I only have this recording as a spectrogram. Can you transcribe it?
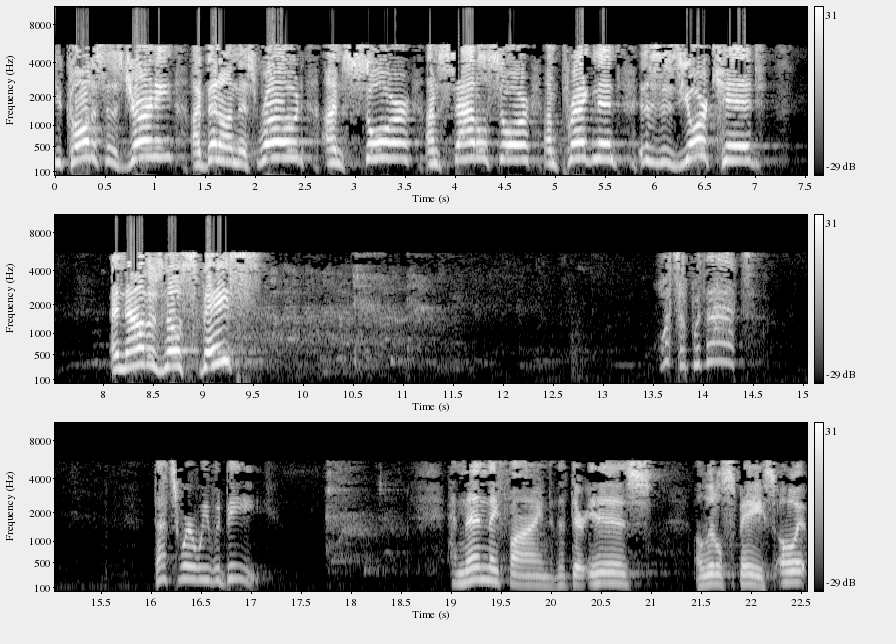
you called us to this journey. I've been on this road. I'm sore. I'm saddle sore. I'm pregnant. This is your kid. And now there's no space? What's up with that? That's where we would be. And then they find that there is a little space. Oh, it,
